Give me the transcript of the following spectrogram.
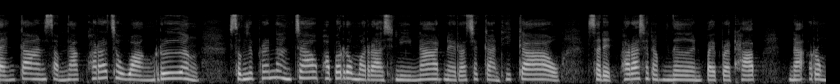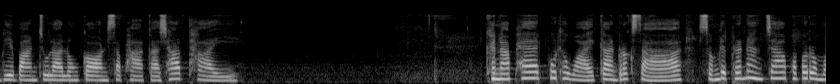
ลงการสำนักพระราชวังเรื่อง สมเด็จพระนางเจ้าพระบรมราชินีนาถในรัชกาลที่ 9 เสด็จพระราชดำเนินไปประทับ ณโรงพยาบาลจุฬาลงกรณ์สภากาชาติไทย คณะแพทย์ผู้ถวายการรักษา สมเด็จพระนางเจ้าพระบรม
